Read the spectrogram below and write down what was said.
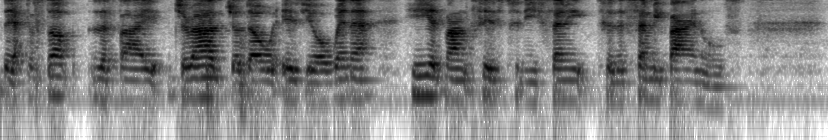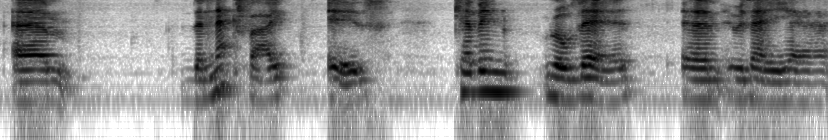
They have to stop the fight. Gerard Gordeau is your winner. He advances to the semi to the semi-finals. Um, the next fight is Kevin Rosier, um, who is a uh,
